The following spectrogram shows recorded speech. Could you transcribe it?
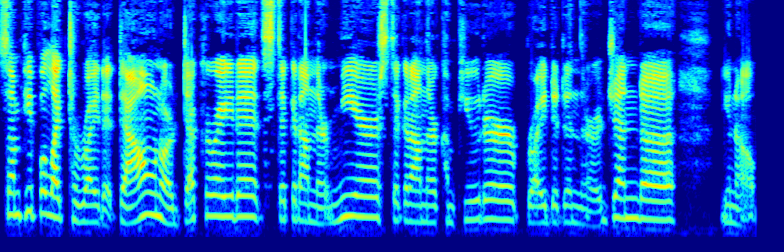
Some people like to write it down or decorate it, stick it on their mirror, stick it on their computer, write it in their agenda, you know,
